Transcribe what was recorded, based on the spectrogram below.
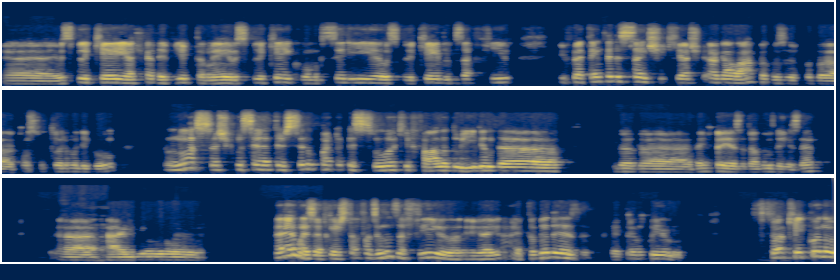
é, eu expliquei, acho que a Devir também, eu expliquei como que seria, eu expliquei do desafio, e foi até interessante que acho que a Galápagos, a consultora me ligou, nossa, acho que você é a terceira ou quarta pessoa que fala do William da, da, da, da empresa, da Ludens, né? Uh, aí eu, é, mas é porque a gente está fazendo um desafio, e aí, ah, então beleza, foi tranquilo. Só que aí, quando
